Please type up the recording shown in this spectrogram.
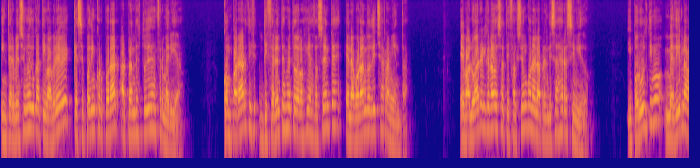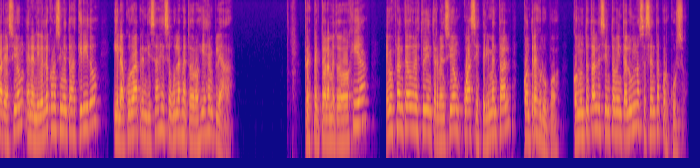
intervención educativa breve que se puede incorporar al plan de estudios de enfermería, comparar diferentes metodologías docentes elaborando dicha herramienta, evaluar el grado de satisfacción con el aprendizaje recibido, y por último, medir la variación en el nivel de conocimientos adquiridos y la curva de aprendizaje según las metodologías empleadas. Respecto a la metodología, hemos planteado un estudio de intervención cuasi experimental con tres grupos, con un total de 120 alumnos, 60 por curso.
